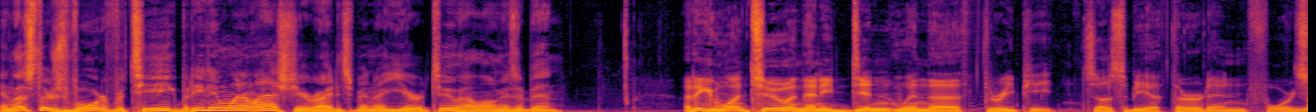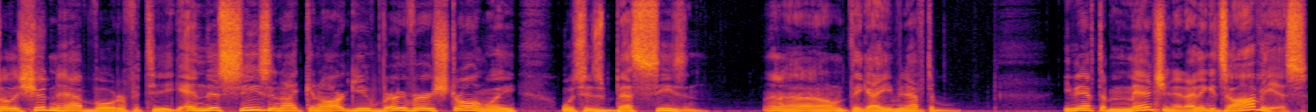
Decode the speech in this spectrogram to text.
unless there's voter fatigue, but he didn't win it last year, right? It's been a year or two. How long has it been? I think he won two, and then he didn't win the three-peat. So this would be a third and four years. So they shouldn't have voter fatigue. And this season, I can argue very, very strongly, was his best season. I don't, I don't think I even have to even have to mention it. I think it's obvious.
